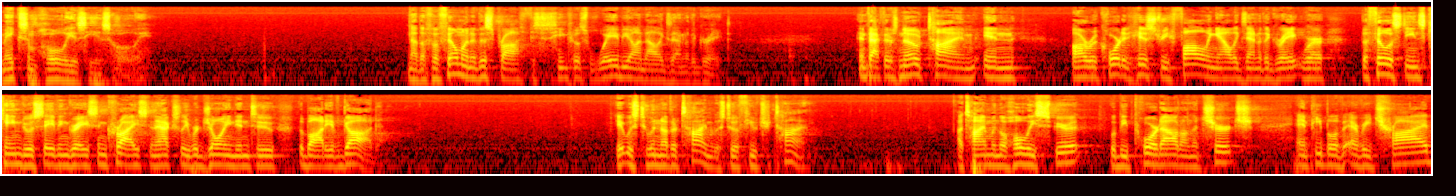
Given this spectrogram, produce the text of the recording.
makes them holy as he is holy. Now, the fulfillment of this prophecy goes way beyond Alexander the Great. In fact, there's no time in our recorded history following Alexander the Great, where the Philistines came to a saving grace in Christ and actually were joined into the body of God. It was to another time, it was to a future time. A time when the Holy Spirit would be poured out on the church, and people of every tribe,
